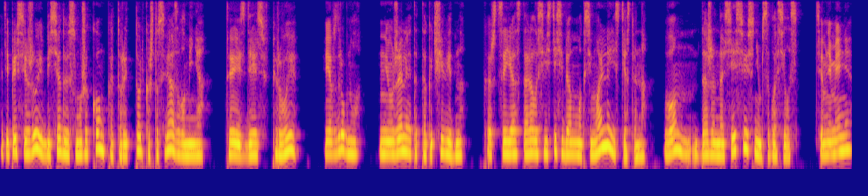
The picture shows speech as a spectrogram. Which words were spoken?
а теперь сижу и беседую с мужиком, который только что связывал меня. Ты здесь впервые? Я вздрогнула. Неужели это так очевидно? Кажется, я старалась вести себя максимально естественно. Вон, даже на сессию с ним согласилась. Тем не менее,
